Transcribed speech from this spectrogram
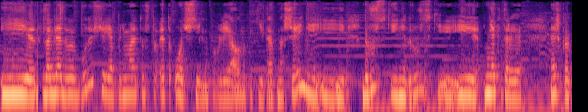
и заглядывая в будущее, я понимаю то, что это очень сильно повлияло на какие-то отношения, и дружеские, и недружеские, и некоторые знаешь, как,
